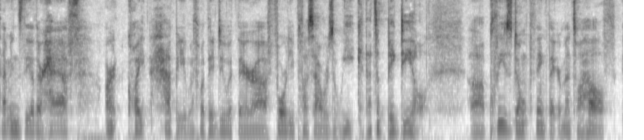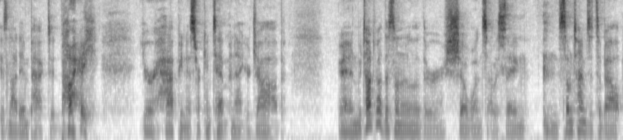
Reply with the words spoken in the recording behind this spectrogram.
That means the other half aren't quite happy with what they do with their uh, 40 plus hours a week. That's a big deal. Uh, please don't think that your mental health is not impacted by your happiness or contentment at your job. And we talked about this on another show once. I was saying sometimes it's about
